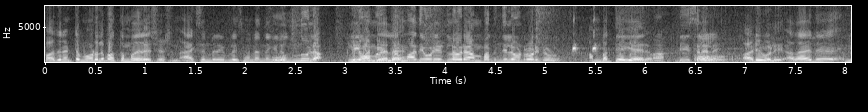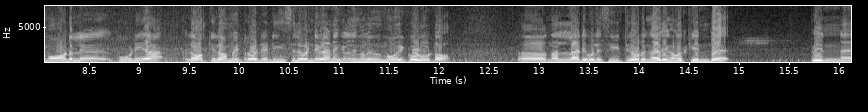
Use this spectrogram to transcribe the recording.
പതിനെട്ട് മോഡൽ പത്തൊമ്പത് രജിസ്ട്രേഷൻ ആക്സിഡന്റ് റീപ്ലേസ്മെന്റ് എന്തെങ്കിലും? ഒന്നുമില്ല. കിലോമീറ്റർ മതി ഓടിയിട്ടുള്ള ഒരു അമ്പത്തഞ്ച് കിലോമീറ്റർ ഓടിയിട്ടുള്ളൂ. അമ്പത്തി അയ്യായിരം ഡീസൽ അല്ലേ? അടിപൊളി. അതായത് മോഡൽ കൂടിയ ലോ കിലോമീറ്റർ ഓടിയ ഡീസൽ വണ്ടി വേണമെങ്കിൽ നിങ്ങൾ ഇത് നോക്കിക്കോളൂ കേട്ടോ നല്ല അടിപൊളി സീറ്റ് കവറും കാര്യങ്ങളൊക്കെ ഉണ്ട്. പിന്നെ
